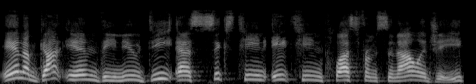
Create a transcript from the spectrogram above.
And I've got in the new DS1618 Plus from Synology.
